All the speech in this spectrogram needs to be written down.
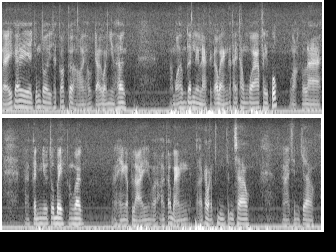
để cái chúng tôi sẽ có cơ hội hỗ trợ bạn nhiều hơn. Và mọi thông tin liên lạc thì các bạn có thể thông qua Facebook hoặc là à, kênh YouTube vân vân. À, hẹn gặp lại ở các bạn ở các bạn tin tin sau. À, xin chào.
